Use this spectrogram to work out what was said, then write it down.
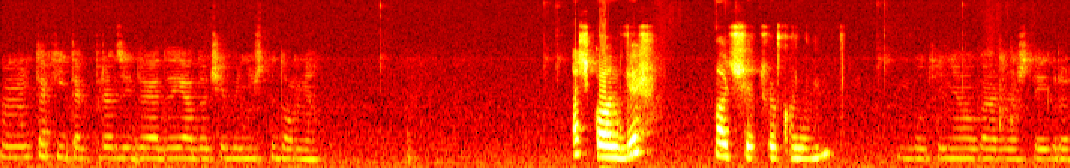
No tak i tak prędzej dojadę ja do ciebie niż ty do mnie. A skąd wiesz? Chodź się przekonamy. Bo ty nie ogarniasz tej gry.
